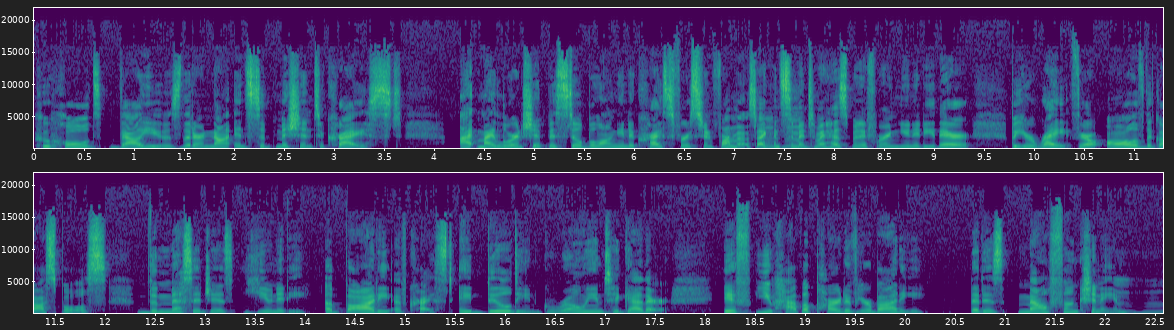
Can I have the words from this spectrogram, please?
who holds values that are not in submission to Christ, I, my lordship is still belonging to Christ first and foremost. I can mm-hmm. submit to my husband if we're in unity there. But you're right. Throughout all of the Gospels, the message is unity, a body of Christ, a building growing together. If you have a part of your body that is malfunctioning, mm-hmm.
